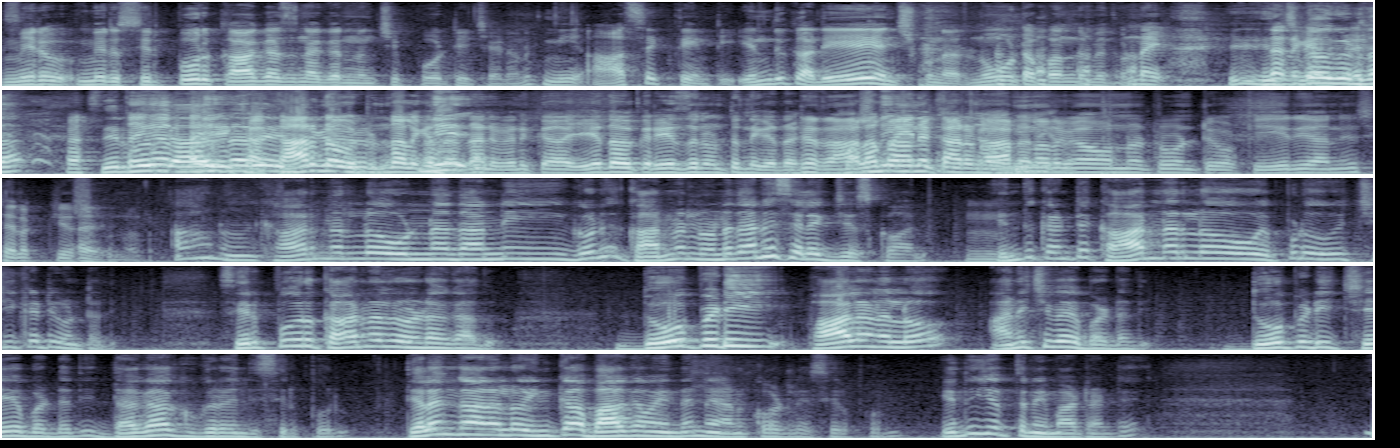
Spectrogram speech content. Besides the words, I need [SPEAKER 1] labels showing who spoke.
[SPEAKER 1] మీరు మీరు సిర్పూర్ కాగజ్ నగర్ నుంచి పోటీ చేయడానికి మీ ఆసక్తి ఏంటి? ఎందుకు అదే ఎంచుకున్నారు? నూట పంతొమ్మిది ఉన్నాయి.
[SPEAKER 2] ఎంచుకోకూడదా? సిర్పూర్
[SPEAKER 1] దానికి
[SPEAKER 2] కాగజ్ నగర్
[SPEAKER 1] కారణం ఒకటి
[SPEAKER 2] ఎంచుకోకూడదా?
[SPEAKER 1] ఉండాలి కదా దాని వెనుక ఏదో ఒక రీజన్ ఉంటుంది కదా. బలమైన
[SPEAKER 3] రాష్ట్రానికి
[SPEAKER 1] కారణం ఉండాలి
[SPEAKER 3] కార్నర్
[SPEAKER 1] కదా.
[SPEAKER 3] గా ఉన్నటువంటి ఒక ఏరియాని సెలెక్ట్ చేసుకున్నారు.
[SPEAKER 2] అవును కార్నర్లో ఉన్నదాన్ని కూడా కార్నర్లో ఉన్నదాన్ని సెలెక్ట్ చేసుకోవాలి. ఎందుకంటే కార్నర్లో ఎప్పుడు చీకటి ఉంటుంది. సిర్పూర్ కార్నర్లో ఉండడం కాదు. దోపిడీ పాలనలో అణిచివేయబడ్డది. దోపిడీ చేయబడ్డది దగాకు గురైంది సిర్పూర్. తెలంగాణలో ఇంకా భాగమైందని నేను అనుకోవట్లేదు సిర్పూర్ ఎందుకు చెప్తున్నా ఈ మాట అంటే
